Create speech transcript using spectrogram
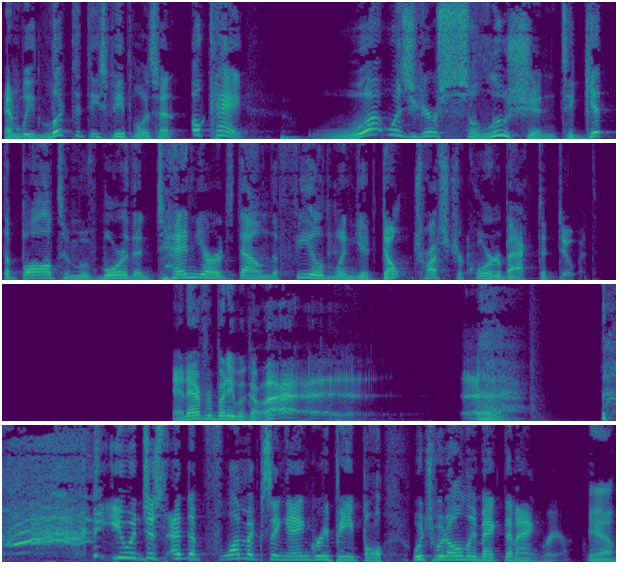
And we looked at these people and said, okay, what was your solution to get the ball to move more than 10 yards down the field when you don't trust your quarterback to do it? And everybody would go, ah, ah. you would just end up flummoxing angry people, which would only make them angrier. Yeah.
